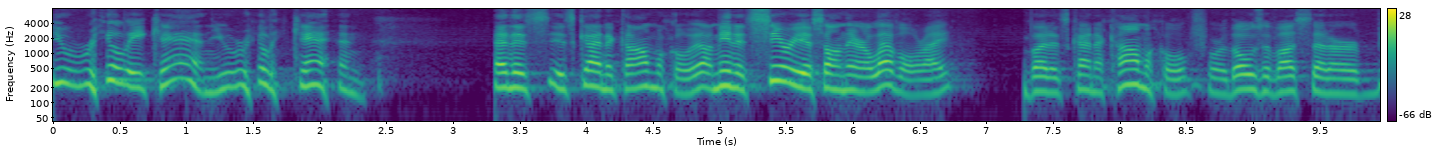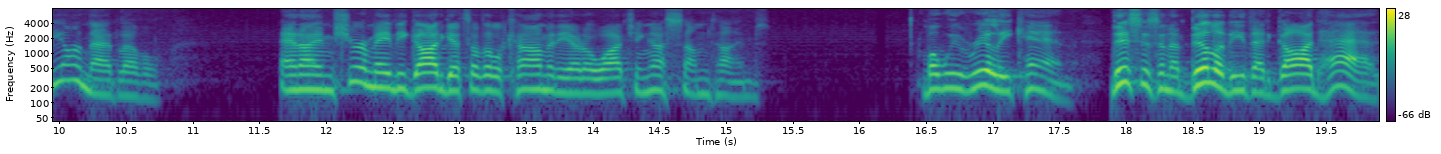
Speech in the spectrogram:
You really can. You really can. And it's, it's kind of comical. I mean, it's serious on their level, right? But it's kind of comical for those of us that are beyond that level. And I'm sure maybe God gets a little comedy out of watching us sometimes. But we really can. This is an ability that God has.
